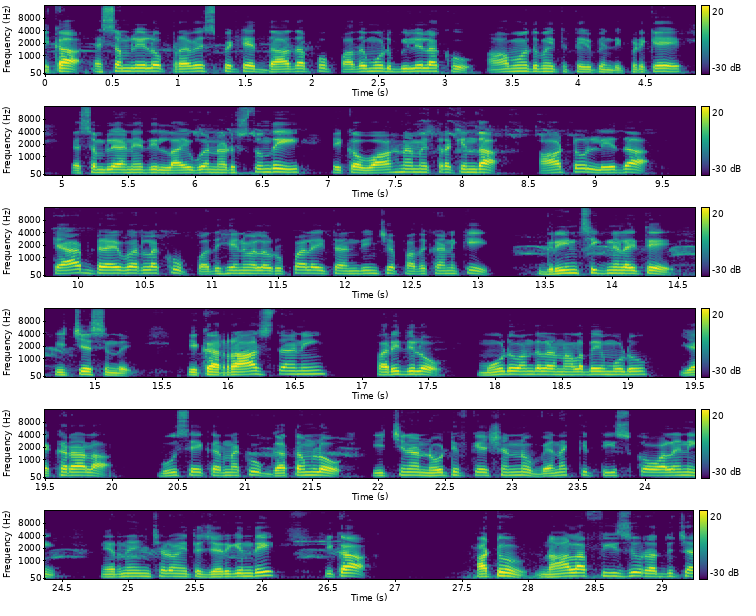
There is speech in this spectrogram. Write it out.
ఇక అసెంబ్లీలో ప్రవేశపెట్టే దాదాపు పదమూడు బిల్లులకు ఆమోదమైతే తెలిపింది. ఇప్పటికే అసెంబ్లీ అనేది లైవ్గా నడుస్తుంది. ఇక వాహన మిత్ర కింద ఆటో లేదా క్యాబ్ డ్రైవర్లకు పదిహేను వేల రూపాయలు అయితే అందించే పథకానికి గ్రీన్ సిగ్నల్ అయితే ఇచ్చేసింది. ఇక రాజధాని పరిధిలో మూడు వందల నలభై మూడు ఎకరాల భూసేకరణకు గతంలో ఇచ్చిన నోటిఫికేషన్ను వెనక్కి తీసుకోవాలని నిర్ణయించడం అయితే జరిగింది. ఇక అటు నాలా ఫీజు రద్దు చే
